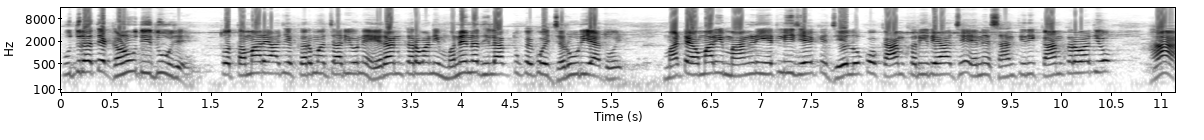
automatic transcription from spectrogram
કુદરતે ઘણું દીધું છે, તો તમારે આજે કર્મચારીઓને હેરાન કરવાની મને નથી લાગતું કે કોઈ જરૂરિયાત હોય. માટે અમારી માંગણી એટલી છે કે જે લોકો કામ કરી રહ્યા છે, એને શાંતિથી કામ કરવા દો. હા,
